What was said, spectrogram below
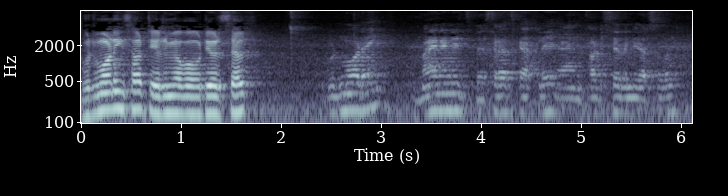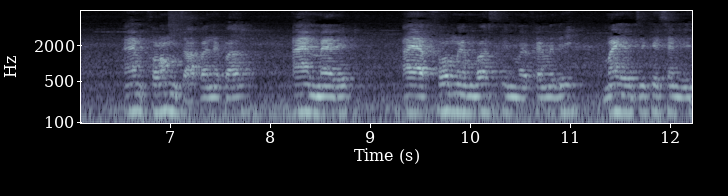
Good morning, sir. Tell me about yourself. Good morning. My name is Bhesh Raj Kaphle. I am 37 years old. I am from Jhapa, Nepal. I am married. I have four members in my family. My education is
